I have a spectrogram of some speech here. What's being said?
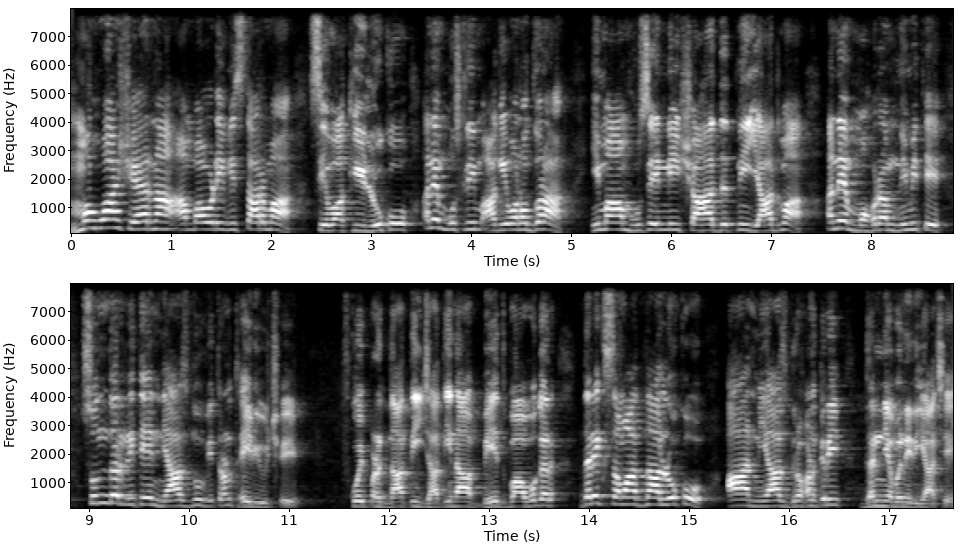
મહુવા શહેરના આંબાવાડી વિસ્તારમાં સેવાકીય લોકો અને મુસ્લિમ આગેવાનો દ્વારા ઇમામ હુસેનની શહાદતની યાદમાં અને મોહરમ નિમિત્તે સુંદર રીતે ન્યાઝનું વિતરણ થઈ રહ્યું છે. કોઈ પણ જ્ઞાતિ જાતિના ભેદભાવ વગર દરેક સમાજના લોકો આ ન્યાઝ ગ્રહણ કરી ધન્ય બની રહ્યા છે.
